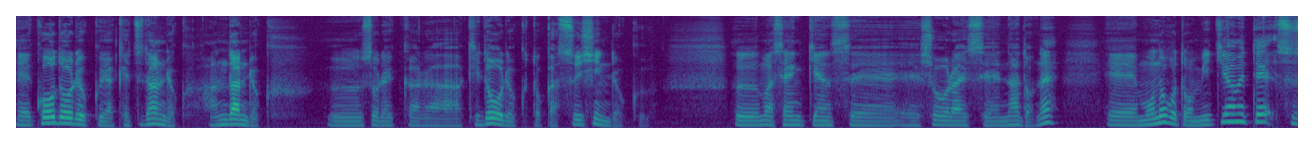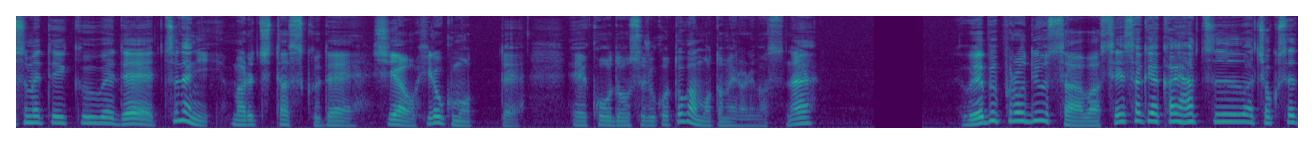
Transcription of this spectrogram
えー、行動力や決断力、判断力、それから機動力とか推進力、まあ、先見性、将来性などね、えー、物事を見極めて進めていく上で常にマルチタスクで視野を広く持って、えー、行動することが求められますね。ウェブプロデューサーは制作や開発は直接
